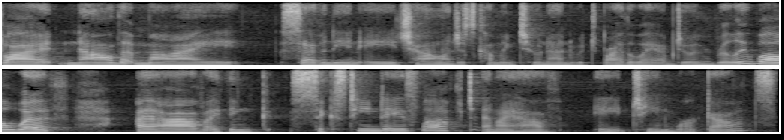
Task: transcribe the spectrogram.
But now that my 70 in 80 challenge is coming to an end, which by the way, I'm doing really well with, I have, I think, 16 days left, and I have 18 workouts.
